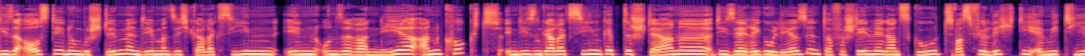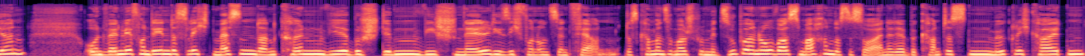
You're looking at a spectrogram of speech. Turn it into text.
diese Ausdehnung bestimmen, indem man sich Galaxien in unserer Nähe anguckt. In diesen Galaxien gibt es Sterne, die sehr regulär sind. Da verstehen wir ganz gut, was für Licht die emittieren. Und wenn wir von denen das Licht messen, dann können wir bestimmen, wie schnell die sich von uns entfernen. Das kann man zum Beispiel mit Supernovas machen. Das ist so eine der bekanntesten Möglichkeiten.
